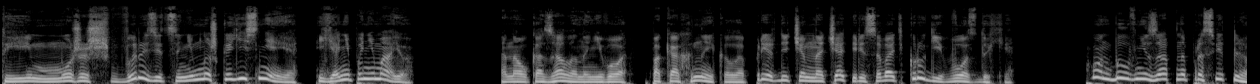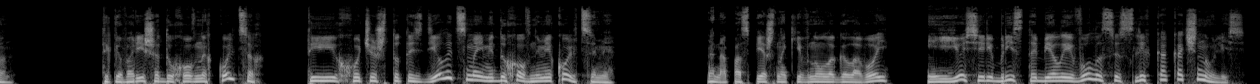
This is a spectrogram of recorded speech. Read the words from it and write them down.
Ты можешь выразиться немножко яснее, я не понимаю». Она указала на него, пока хныкала, прежде чем начать рисовать круги в воздухе. Он был внезапно просветлен. «Ты говоришь о духовных кольцах? Ты хочешь что-то сделать с моими духовными кольцами?» Она поспешно кивнула головой и ее серебристо-белые волосы слегка качнулись.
